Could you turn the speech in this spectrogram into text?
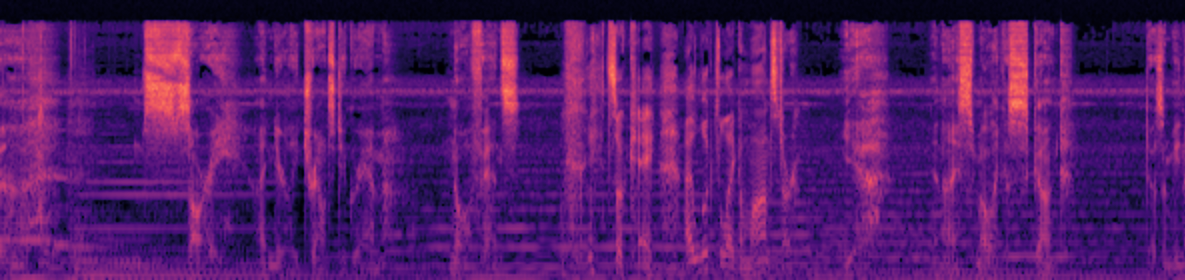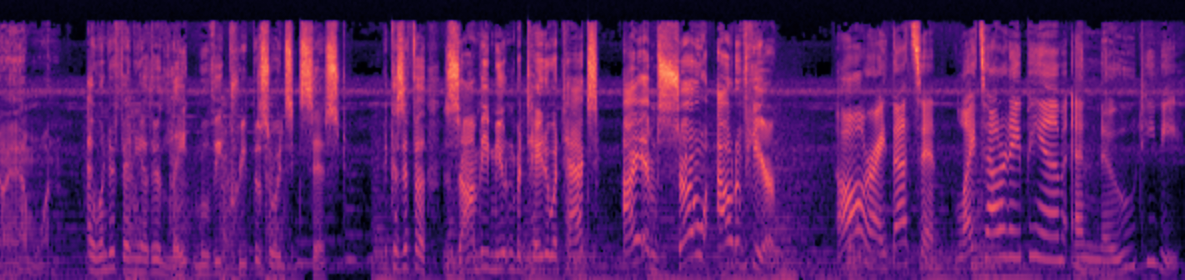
Uh, sorry. I nearly trounced you, Graham. No offense. it's okay. I looked like a monster. Yeah, and I smell like a skunk. Doesn't mean I am one. I wonder if any other late movie creepazoids exist. Because if a zombie mutant potato attacks, I am so out of here. All right, that's it. Lights out at 8 p.m. and no TV.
